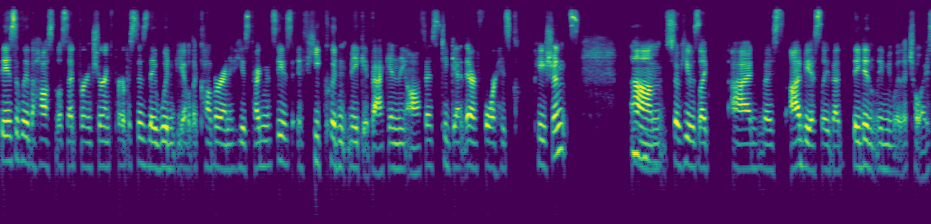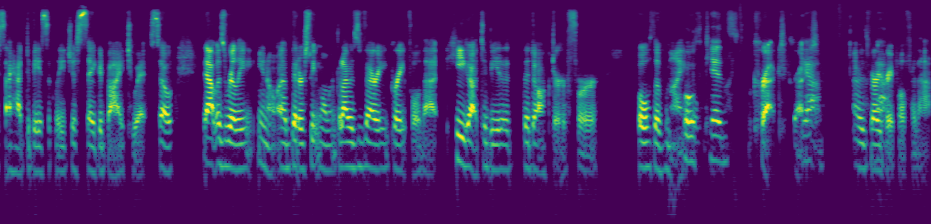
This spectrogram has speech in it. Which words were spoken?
basically the hospital said for insurance purposes they wouldn't be able to cover any of his pregnancies if he couldn't make it back in the office to get there for his patients. Um so he was like i was obviously that they didn't leave me with a choice i had to basically just say goodbye to it so that was really you know a bittersweet moment but i was very grateful that he got to be the, the doctor for both of my Both kids. correct correct Yeah. i was very Yeah. grateful for that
